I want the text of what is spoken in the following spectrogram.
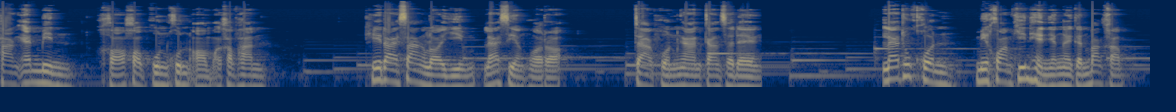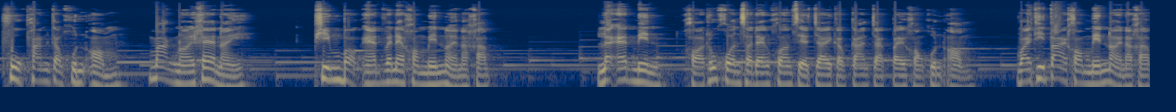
ทางแอดมินขอขอบคุณคุณออมอัคพันธ์ที่ได้สร้างรอยยิ้มและเสียงหัวเราะ จากผลงานการแสดง และทุกคนมีความคิดเห็นยังไงกันบ้างครับ ผูกพันกับคุณอ๋อมมากน้อยแค่ไหน พิมพ์บอกแอดไว้ในคอมเมนต์หน่อยนะครับ และแอดมินขอทุกคนแสดงความเสียใจกับการจากไปของคุณออม ไว้ที่ใต้คอมเมนต์หน่อยนะครับ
